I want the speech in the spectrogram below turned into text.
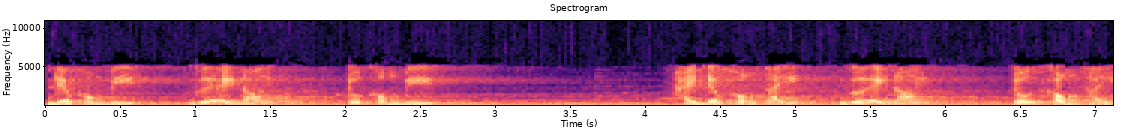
Nếu không biết, người ấy nói, tôi không biết. Hay nếu không thấy, người ấy nói, tôi không thấy.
